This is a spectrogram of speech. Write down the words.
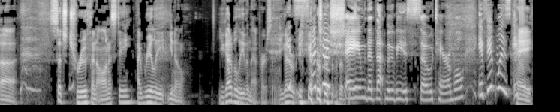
uh, such truth and honesty. I really, you know, you got to believe in that person. You got to. It's such a shame that that movie is so terrible. If it was, if, Hey,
